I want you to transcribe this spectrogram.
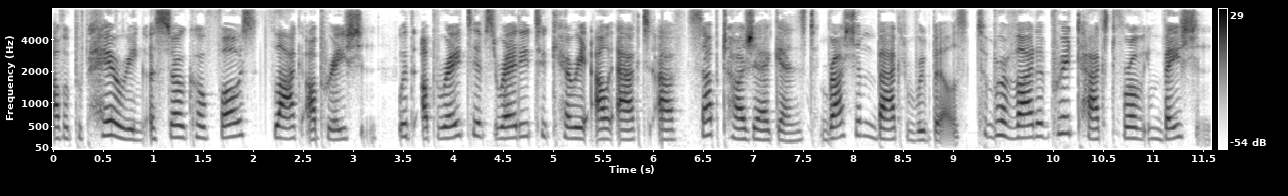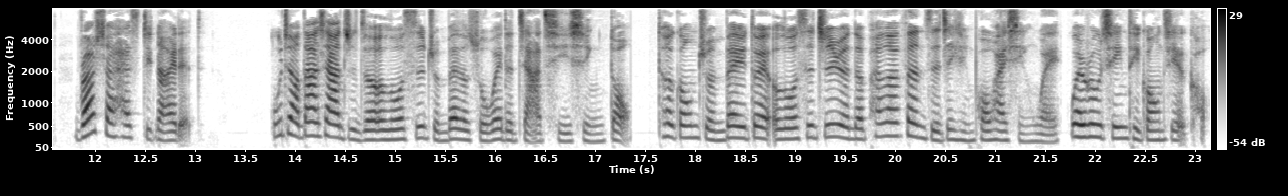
of preparing a so-called false flag operation, with operatives ready to carry out acts of sabotage against Russian-backed rebels to provide a pretext for invasion. Russia has denied it. 五角大厦指责俄罗斯准备了所谓的假旗行动。 特工准备对俄罗斯支援的叛乱分子进行破坏行为，为入侵提供借口。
